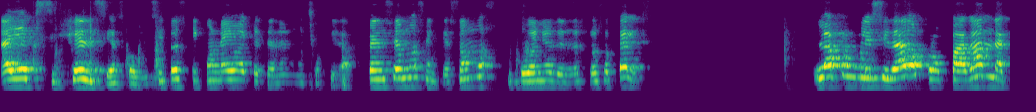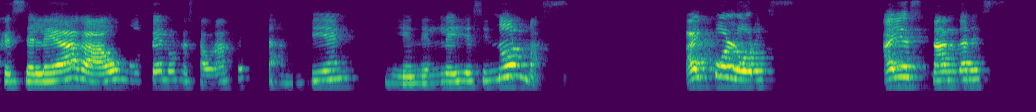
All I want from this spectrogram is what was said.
hay exigencias, jovencitos, y con ello hay que tener mucho cuidado. Pensemos en que somos dueños de nuestros hoteles. La publicidad o propaganda que se le haga a un hotel o restaurante también tiene leyes y normas. Hay colores, hay estándares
